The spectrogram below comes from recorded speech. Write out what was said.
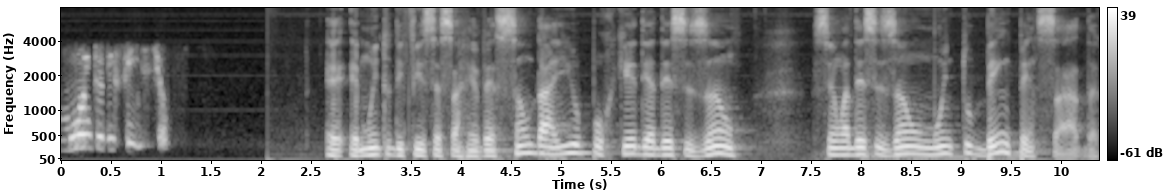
muito difícil. É, é muito difícil essa reversão, daí o porquê de a decisão ser uma decisão muito bem pensada,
